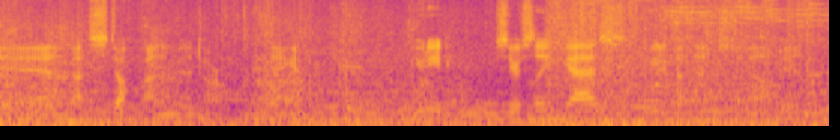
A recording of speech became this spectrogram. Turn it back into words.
Yeah, I got stuck by the Minotaur horn. Dang it. You need to, seriously, guys? You need to cut that stuff out, man.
